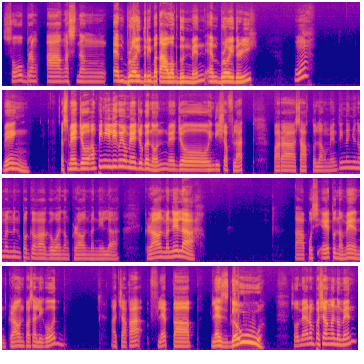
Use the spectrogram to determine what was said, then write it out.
Sobrang angas ng embroidery ba tawag dun, men? Embroidery? Hmm? Beng. Tapos medyo, ang pinili ko yung medyo ganon, medyo hindi siya flat para sakto lang, men. Tingnan nyo naman, men, pagkakagawa ng Crown Manila. Crown Manila. Tapos eto na men, crown pa sa likod. At saka flip top. Let's go! So meron pa siyang ano men,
